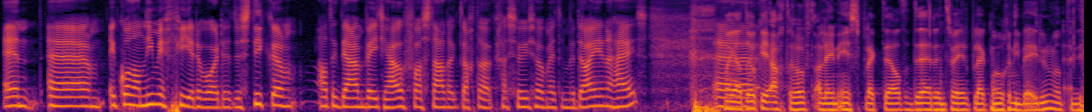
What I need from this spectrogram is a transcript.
En eh, ik kon dan niet meer vierde worden. Dus stiekem had ik daar een beetje houvast aan. Dat ik dacht, oh, ik ga sowieso met een medaille naar huis. maar je had Eh, ook in je achterhoofd alleen eerste plek telt. De derde en tweede plek mogen niet meedoen. Want die,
